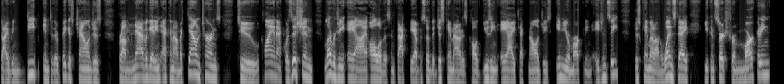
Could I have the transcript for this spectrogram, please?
diving deep into their biggest challenges from navigating economic downturns to client acquisition, leveraging AI, all of this. In fact, the episode that just came out is called Using AI Technologies in Your Marketing Agency. Just came out on Wednesday. You can search for Marketing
